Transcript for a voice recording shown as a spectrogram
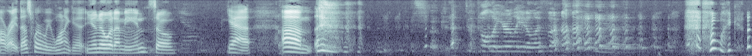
all right, that's where we want to get. You know what I mean? So, yeah. Um, Follow your lead, Alyssa. oh my god.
